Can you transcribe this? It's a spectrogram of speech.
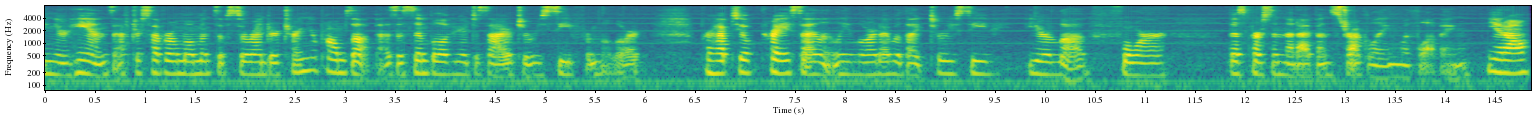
in your hands after several moments of surrender. Turn your palms up as a symbol of your desire to receive from the Lord. Perhaps you'll pray silently, Lord, I would like to receive your love for this person that I've been struggling with loving. You know,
